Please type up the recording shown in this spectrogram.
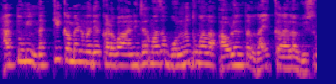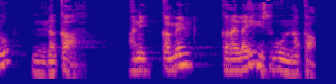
हा तुम्ही नक्की कमेंटमध्ये कळवा. आणि जर माझं बोलणं तुम्हाला आवडेल तर लाईक करायला विसरू नका. आणि कमेंट करायलाही विसरू नका.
